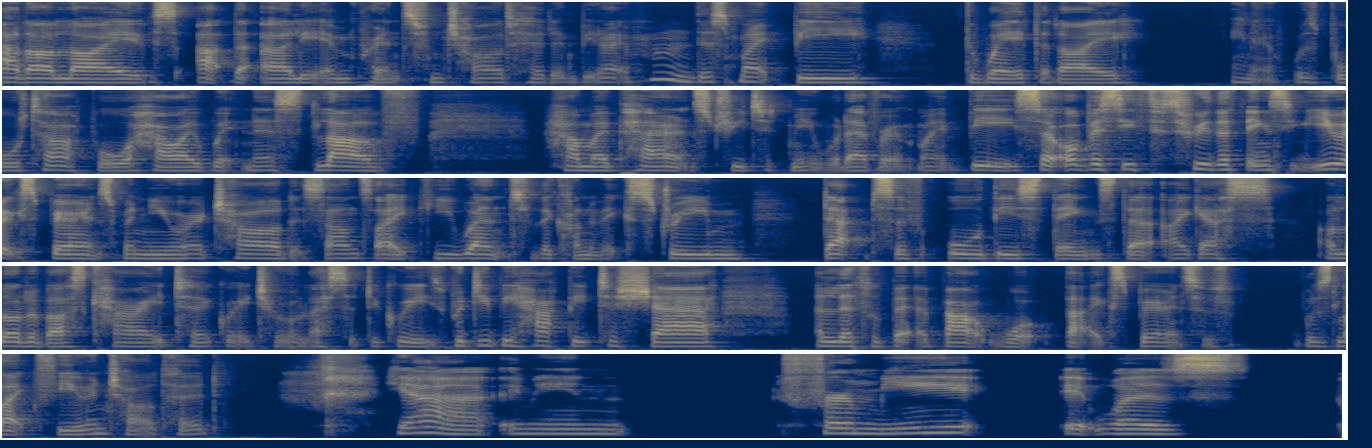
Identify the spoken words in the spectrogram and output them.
at our lives at the early imprints from childhood and be like, hmm, this might be the way that I you know, was brought up or how I witnessed love, how my parents treated me, whatever it might be. So, obviously, through the things that you experienced when you were a child, it sounds like you went to the kind of extreme depths of all these things that I guess a lot of us carry to greater or lesser degrees. Would you be happy to share a little bit about what that experience was, was like for you in childhood? Yeah, I mean, for me, it was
